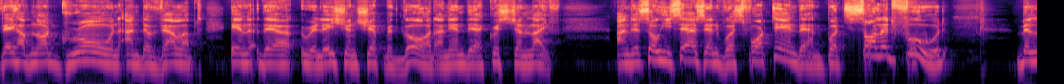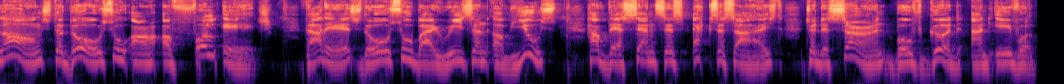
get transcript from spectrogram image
They have not grown and developed in their relationship with God and in their Christian life. And so he says in verse 14 then, but solid food belongs to those who are of full age. That is, those who by reason of use have their senses exercised to discern both good and evil.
